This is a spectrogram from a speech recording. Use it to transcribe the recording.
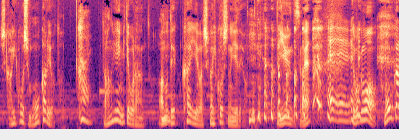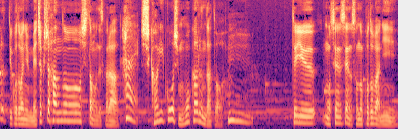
歯科技講師儲かるよと。はいあの家見てごらんと。あのでっかい家は歯科技講師の家だよ。って言うんですよね。え えで僕も、儲かるっていう言葉にめちゃくちゃ反応してたもんですから、はい歯科技講師儲かるんだと。うんっていう、もう先生のその言葉に、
